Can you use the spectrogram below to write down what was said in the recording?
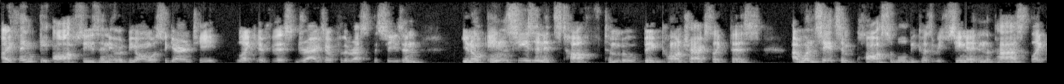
I think the offseason, it would be almost a guarantee. Like if this drags out for the rest of the season, you know, in season, it's tough to move big contracts like this. I wouldn't say it's impossible because we've seen it in the past. Like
